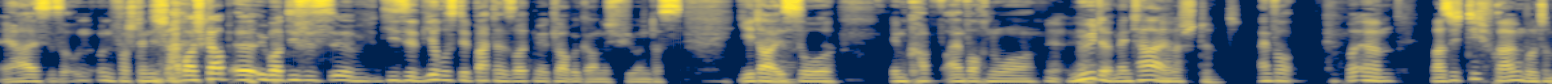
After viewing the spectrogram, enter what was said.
ja, es ist un unverständlich. Aber ich glaube, äh, über dieses äh, diese Virusdebatte sollten wir glaube gar nicht führen. Dass jeder ist so im Kopf einfach nur müde, mental. Ja, das stimmt. Einfach. Ähm, was ich dich fragen wollte,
